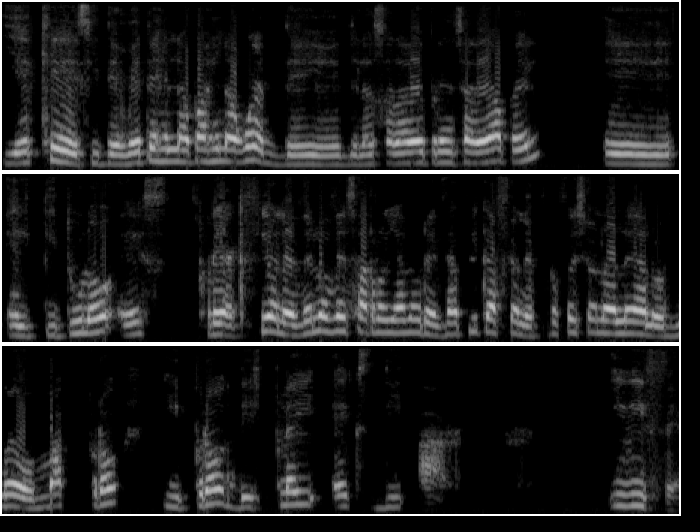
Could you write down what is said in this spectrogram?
Y es que si te metes en la página web de, de la sala de prensa de Apple, eh, el título es Reacciones de los desarrolladores de aplicaciones profesionales a los nuevos Mac Pro y Pro Display XDR. Y dice,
